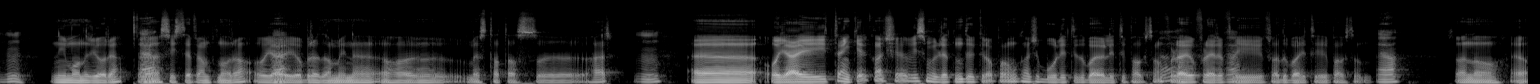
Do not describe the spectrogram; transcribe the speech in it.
mm. ni måneder i året. Ja. Uh, siste 15 åra. Og jeg og brødrene mine har mest tatt oss uh, her. Mm. Eh, og jeg tenker kanskje, hvis muligheten dukker opp, om kanskje bo litt i Dubai og litt i Pakistan. Ja. For det er jo flere fly fra Dubai til Pakistan. Ja. Så nå, ja.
